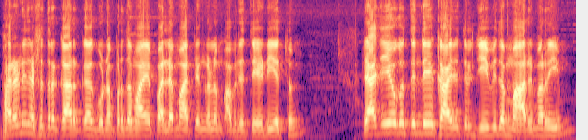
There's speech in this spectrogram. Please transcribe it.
ഭരണി നക്ഷത്രക്കാർക്ക് ഗുണപ്രദമായ പല മാറ്റങ്ങളും അവരെ തേടിയെത്തും. രാജയോഗത്തിന്റെ കാര്യത്തിൽ ജീവിതം മാറിമറിയും.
